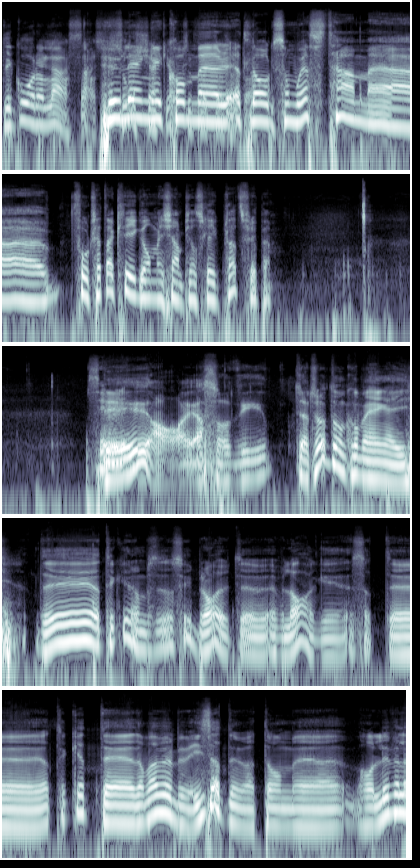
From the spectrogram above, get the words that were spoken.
det går att lösa. Alltså, Hur Zuzek länge kommer ett lag som West Ham eh, fortsätta kriga om en Champions League-plats, Frippe? Ser Det, du? ja, alltså det, jag tror att de kommer hänga i. Det, jag tycker de, de ser bra ut överlag. eh, Så att, eh, jag tycker att eh, de har väl bevisat nu att de eh, håller väl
